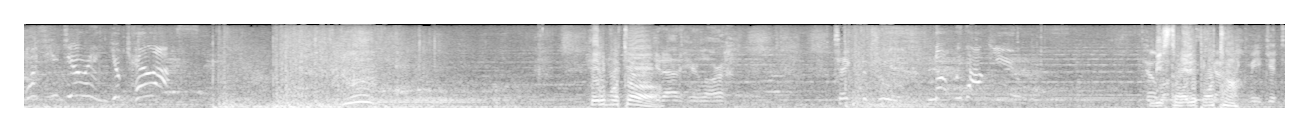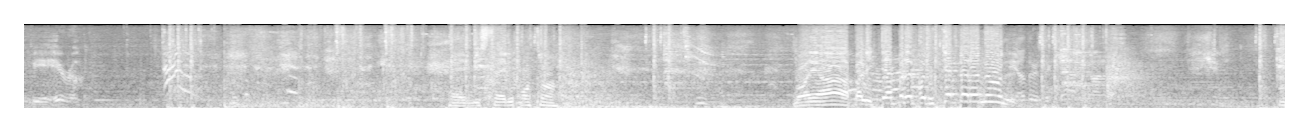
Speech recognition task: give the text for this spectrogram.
What are you doing? You'll kill us! 해리포터 Get out of here, Laura. Take the tools. Not without you! Help Mr. a Harry guy Potter. like me get to be a hero. 에이 미스터 해리포터 뭐야 빨리 떼빼레 빨리 떼빼레 눈 The others are counting on us. 이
